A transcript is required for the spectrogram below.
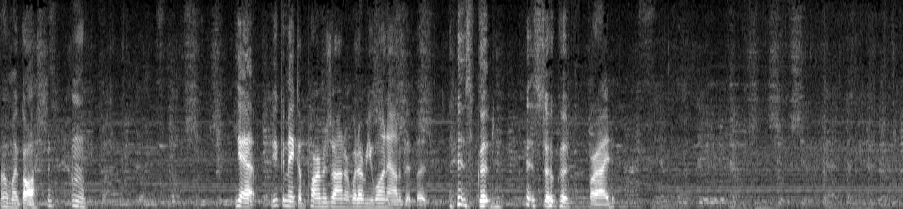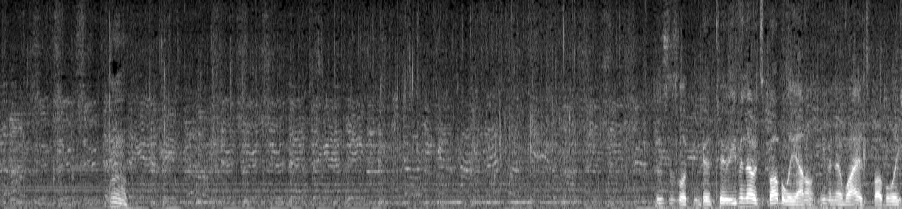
Oh my gosh. Mm. Yeah, you can make a parmesan or whatever you want out of it, but it's good. It's so good fried. Mm. This is looking good too, even though it's bubbly. I don't even know why it's bubbly.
